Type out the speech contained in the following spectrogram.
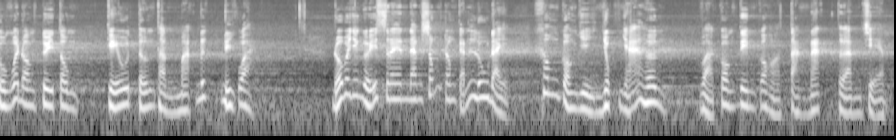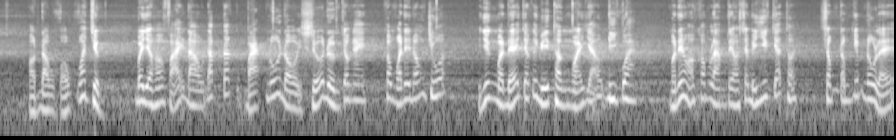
Cùng với đoàn tùy tùng Kiệu tượng thần Mạc Đức đi qua. Đối với những người Israel đang sống trong cảnh lưu đày Không còn gì nhục nhã hơn Và con tim của họ tàn nát, Thưa anh chị em. Họ đau khổ quá chừng. Bây giờ họ phải đào đắp đất Bạc núi đồi, sửa đường cho ngay, Không phải để đón Chúa. Nhưng mà để cho cái vị thần ngoại giáo đi qua, Mà nếu họ không làm thì họ sẽ bị giết chết thôi, Sống trong kiếp nô lệ.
